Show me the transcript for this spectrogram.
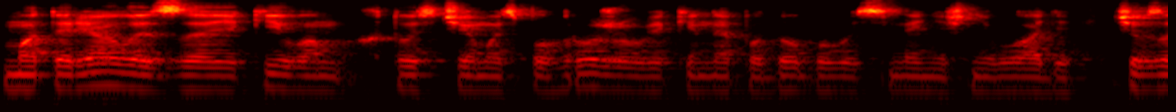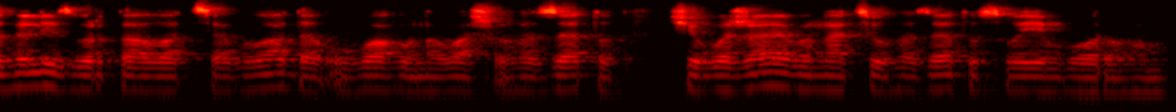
матеріали, за які вам хтось чимось погрожував, які не подобались нинішній владі? Чи взагалі звертала ця влада увагу на вашу газету? Чи вважає вона цю газету своїм ворогом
